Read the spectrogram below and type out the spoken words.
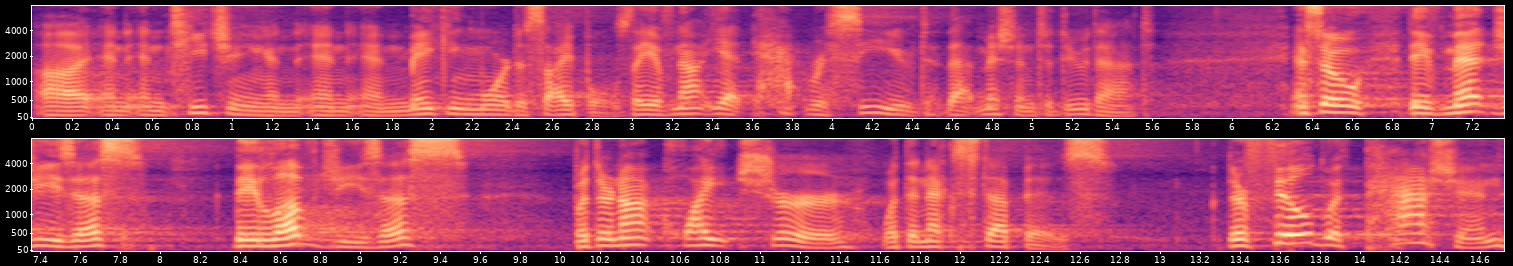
uh, and, and teaching and, and, and making more disciples. They have not yet ha- received that mission to do that. And so they've met Jesus, they love Jesus, but they're not quite sure what the next step is. They're filled with passion,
